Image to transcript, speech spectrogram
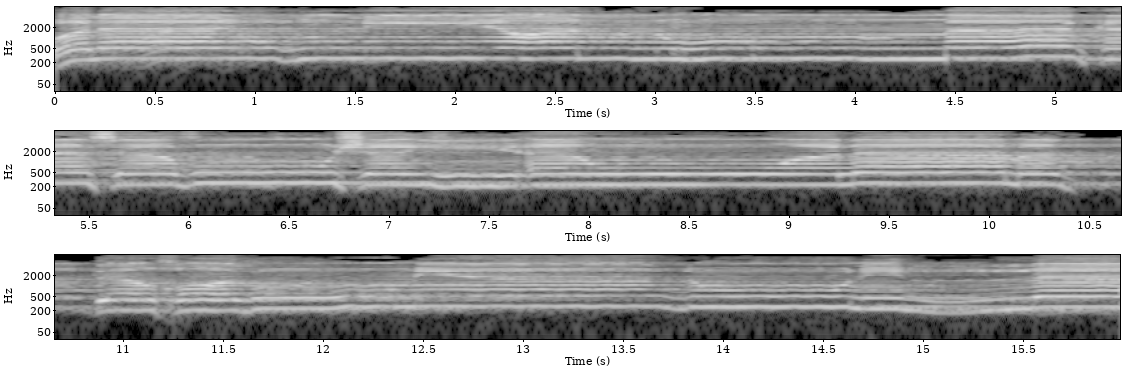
ولا يغني عنهم ما كسبوا شيئا ولا ما اتخذوا من دون الله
